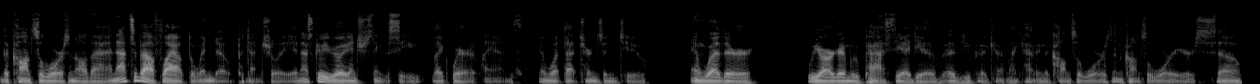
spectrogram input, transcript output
the console wars and all that, and that's about fly out the window potentially, and that's going to be really interesting to see like where it lands and what that turns into, and whether we are going to move past the idea of, as you put, kind of like having the console wars and console warriors. So,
